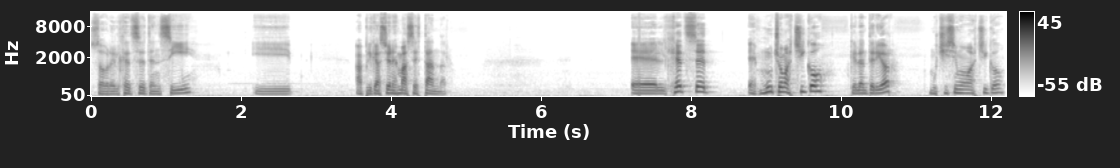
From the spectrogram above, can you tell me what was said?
sobre el headset en sí y aplicaciones más estándar. El headset es mucho más chico que el anterior, muchísimo más chico.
